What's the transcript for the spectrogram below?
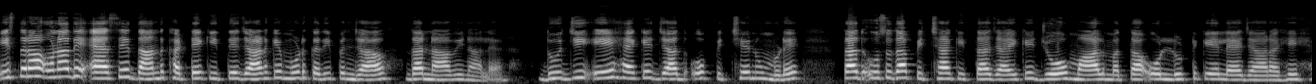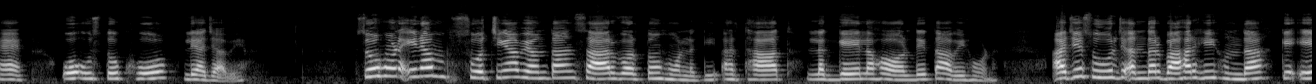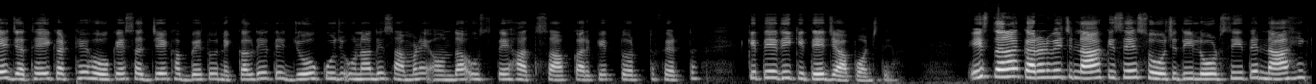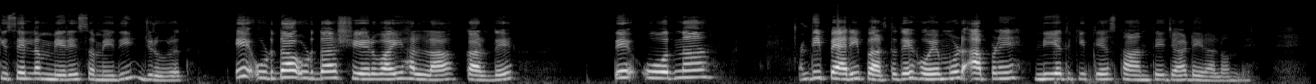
ਇਸ ਤਰ੍ਹਾਂ ਉਹਨਾਂ ਦੇ ਐਸੇ ਦੰਦ ਖੱਟੇ ਕੀਤੇ ਜਾਣ ਕਿ ਮੁੜ ਕਦੀ ਪੰਜਾਬ ਦਾ ਨਾਂ ਵੀ ਨਾ ਲੈਣ। ਦੂਜੀ ਇਹ ਹੈ ਕਿ ਜਦ ਉਹ ਪਿੱਛੇ ਨੂੰ ਮੁੜੇ ਤਦ ਉਸ ਦਾ ਪਿੱਛਾ ਕੀਤਾ ਜਾਏ ਕਿ ਜੋ ਮਾਲ ਮਤਾ ਉਹ ਲੁੱਟ ਕੇ ਲੈ ਜਾ ਰਹੇ ਹੈ, ਉਹ ਉਸ ਤੋਂ ਖੋ ਲਿਆ ਜਾਵੇ। ਸੋ ਹੁਣ ਇਹਨਾਂ ਸੋਚੀਆਂ ਵਿਉਂਤਾਂ ਅਨਸਾਰ ਵਰਤੋਂ ਹੋਣ ਲੱਗੀ, ਅਰਥਾਤ ਲੱਗੇ ਲਾਹੌਰ ਦੇ ਧਾਵੇ ਹੋਣ। ਅਜੇ ਸੂਰਜ ਅੰਦਰ ਬਾਹਰ ਹੀ ਹੁੰਦਾ ਕਿ ਇਹ ਜਥੇ ਇਕੱਠੇ ਹੋ ਕੇ ਸੱਜੇ ਖੱਬੇ ਤੋਂ ਨਿਕਲਦੇ ਤੇ ਜੋ ਕੁਝ ਉਹਨਾਂ ਦੇ ਸਾਹਮਣੇ ਆਉਂਦਾ ਉਸ ਤੇ ਹੱਥ ਸਾਫ਼ ਕਰਕੇ ਤੁਰਤ ਫਿਰਤ ਕਿਤੇ ਦੀ ਕਿਤੇ ਜਾ ਪਹੁੰਚਦੇ। ਇਸ ਤਰ੍ਹਾਂ ਕਰਨ ਵਿੱਚ ਨਾ ਕਿਸੇ ਸੋਚ ਦੀ ਲੋੜ ਸੀ ਤੇ ਨਾ ਹੀ ਕਿਸੇ ਲੰਮੇਰੇ ਸਮੇਂ ਦੀ ਜ਼ਰੂਰਤ। ਇਹ ਉੜਦਾ ਉੜਦਾ ਸ਼ੇਰਵਾਈ ਹੱਲਾ ਕਰਦੇ ਤੇ ਉਹਨਾਂ ਦੀ ਪੈਰੀ ਪਰਤਦੇ ਹੋਏ ਮੁੜ ਆਪਣੇ ਨਿਯਤ ਕੀਤੇ ਸਥਾਨ ਤੇ ਜਾ ਡੇਰਾ ਲਾਉਂਦੇ।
